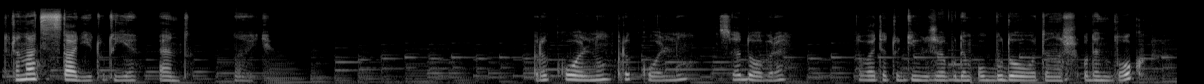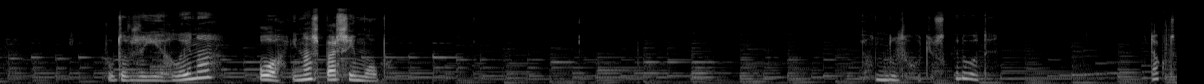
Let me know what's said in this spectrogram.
13 стадій тут є. End. Навіть. Прикольно, прикольно. Це добре. Давайте тоді вже будемо обудовувати наш один блок. Тут вже є глина. О, і наш перший моб. Я не дуже хочу скидувати. Так от.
